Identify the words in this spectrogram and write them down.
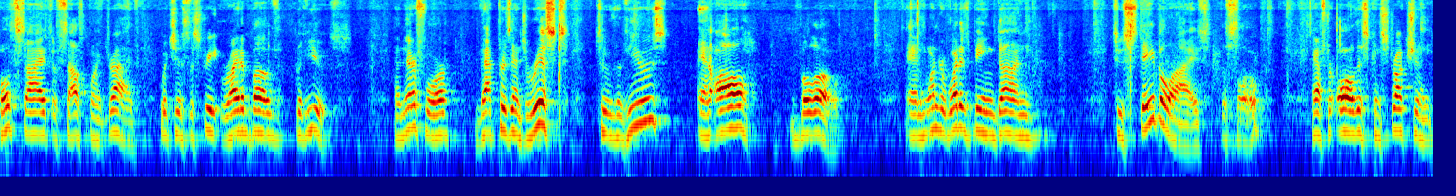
both sides of South Point Drive, which is the street right above the views. And therefore, that presents risks to the views and all below. And wonder what is being done to stabilize the slope after all this construction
